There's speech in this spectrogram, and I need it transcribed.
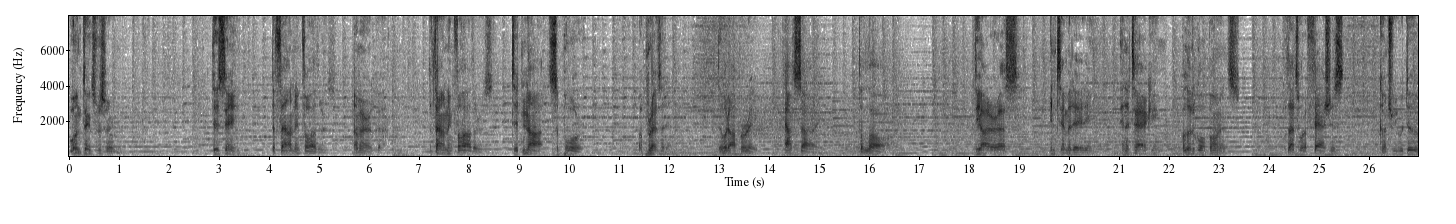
One thing's for certain. This ain't the founding fathers, America. The founding fathers did not support a president that would operate outside the law. The IRS intimidating and attacking political opponents. Well, that's what a fascist country would do.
